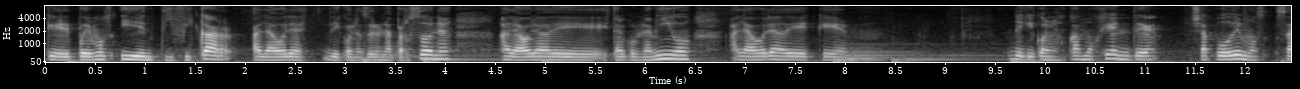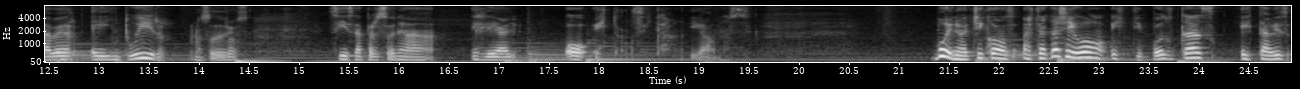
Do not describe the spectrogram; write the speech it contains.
que podemos identificar a la hora de conocer a una persona, a la hora de estar con un amigo, a la hora de que de que conozcamos gente, ya podemos saber e intuir nosotros si esa persona es leal o es tóxica, digamos. Bueno chicos, hasta acá llegó este podcast. Esta vez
